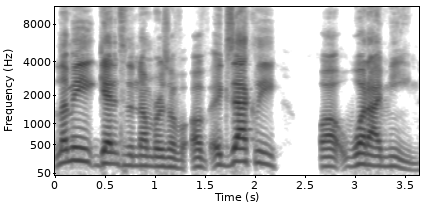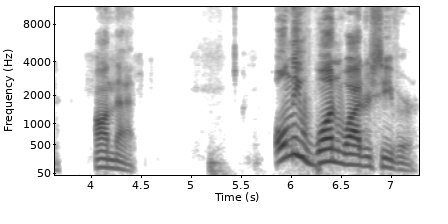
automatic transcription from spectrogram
let me get into the numbers of, of exactly uh, what I mean on that. Only one wide receiver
